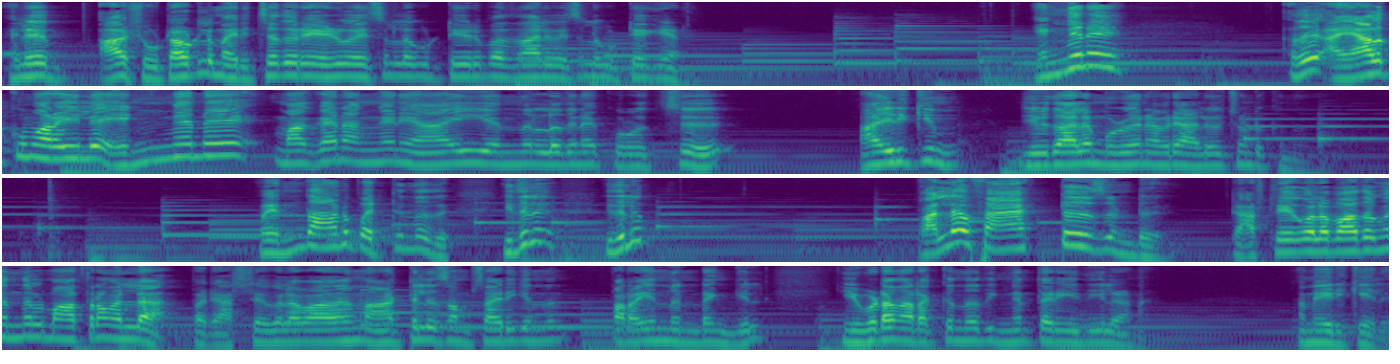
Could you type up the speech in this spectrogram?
അതിൽ ആ ഷൂട്ടൗട്ടിൽ മരിച്ചത് ഒരു ഏഴ് വയസ്സുള്ള കുട്ടി ഒരു പതിനാല് വയസ്സുള്ള കുട്ടിയൊക്കെയാണ്. എങ്ങനെ അത് അയാൾക്കും അറിയില്ല എങ്ങനെ മകൻ അങ്ങനെ ആയി എന്നുള്ളതിനെക്കുറിച്ച് ആയിരിക്കും ജീവിതകാലം മുഴുവൻ അവർ ആലോചിച്ചുകൊണ്ടിരിക്കുന്നത് അപ്പൊ എന്താണ് പറ്റുന്നത്? ഇതിൽ ഇതിൽ പല ഫാക്ടേഴ്സ് ഉണ്ട്. രാഷ്ട്രീയ കൊലപാതകം എന്നാൽ മാത്രമല്ല ഇപ്പം രാഷ്ട്രീയ കൊലപാതകം നാട്ടിൽ സംസാരിക്കുന്ന പറയുന്നുണ്ടെങ്കിൽ ഇവിടെ നടക്കുന്നത് ഇങ്ങനത്തെ രീതിയിലാണ് അമേരിക്കയിൽ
